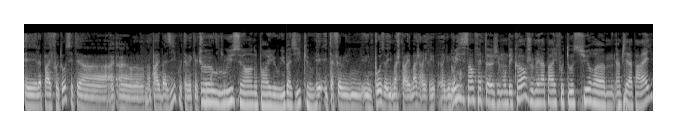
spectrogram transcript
Et l'appareil photo, c'était un, un- un appareil basique ou t'avais quelque chose de Euh, particulier oui, c'est un appareil, oui, basique. Oui. Et tu as fait une, une pause image par image ré- régulièrement Oui, c'est ça en fait. euh, J'ai mon décor, je mets l'appareil photo sur euh, un pied d'appareil,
